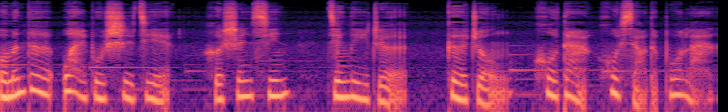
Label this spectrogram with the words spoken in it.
我们的外部世界和身心经历着各种或大或小的波澜，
